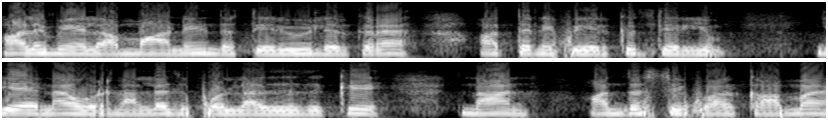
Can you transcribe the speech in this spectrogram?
அலைமேல் அம்மானு இந்த தெருவில் இருக்கிற அத்தனை பேருக்கும் தெரியும். ஏன்னா ஒரு நல்லது பொல்லாததுக்கு நான் அந்தஸ்தை பார்க்காம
